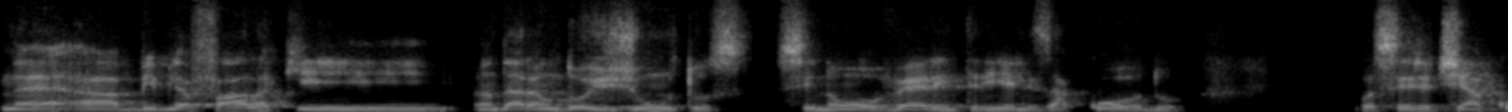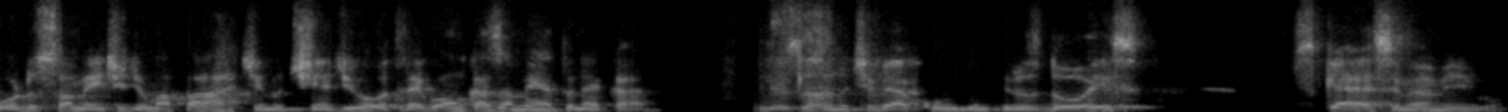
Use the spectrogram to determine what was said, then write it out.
né, a Bíblia fala que andarão dois juntos se não houver entre eles acordo. Ou seja, tinha acordo somente de uma parte, não tinha de outra. É igual um casamento, né, cara? Exato. Se não tiver acordo entre os dois, esquece, meu amigo.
